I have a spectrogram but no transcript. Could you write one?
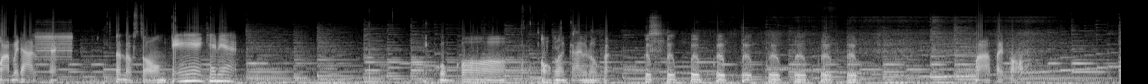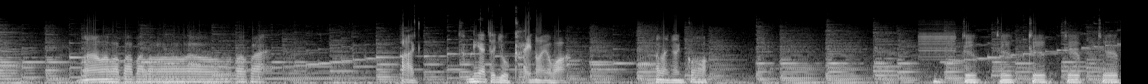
มาไม่ได้หรอกนะระดับสองแอแค่เนี้ยผมก็ออกกำลังกายไปลงแบบปึ๊บปึ๊บปึ๊บปึ๊บปึ๊บปึ๊บปึ๊บปึ๊บปึ๊บมาไปต่อมามามาไปไปไปไปไปอาจทางนี้อาจจะอยู่ไกลหน่อยวะถ้าไม่งั้นก็ จึบจึบจึบจึบจึบ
